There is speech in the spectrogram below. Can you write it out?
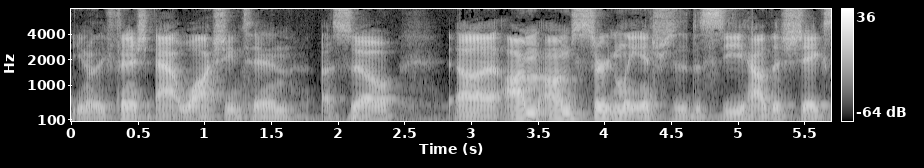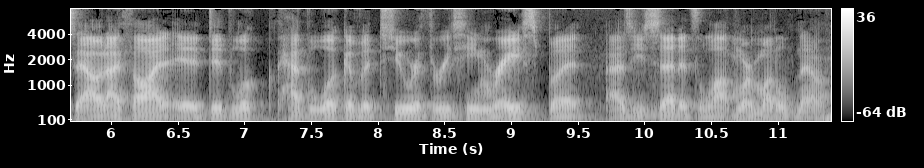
You know, they finish at Washington. Uh, so, uh, I'm I'm certainly interested to see how this shakes out. I thought it did look had the look of a two or three team race, but as you said, it's a lot more muddled now.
